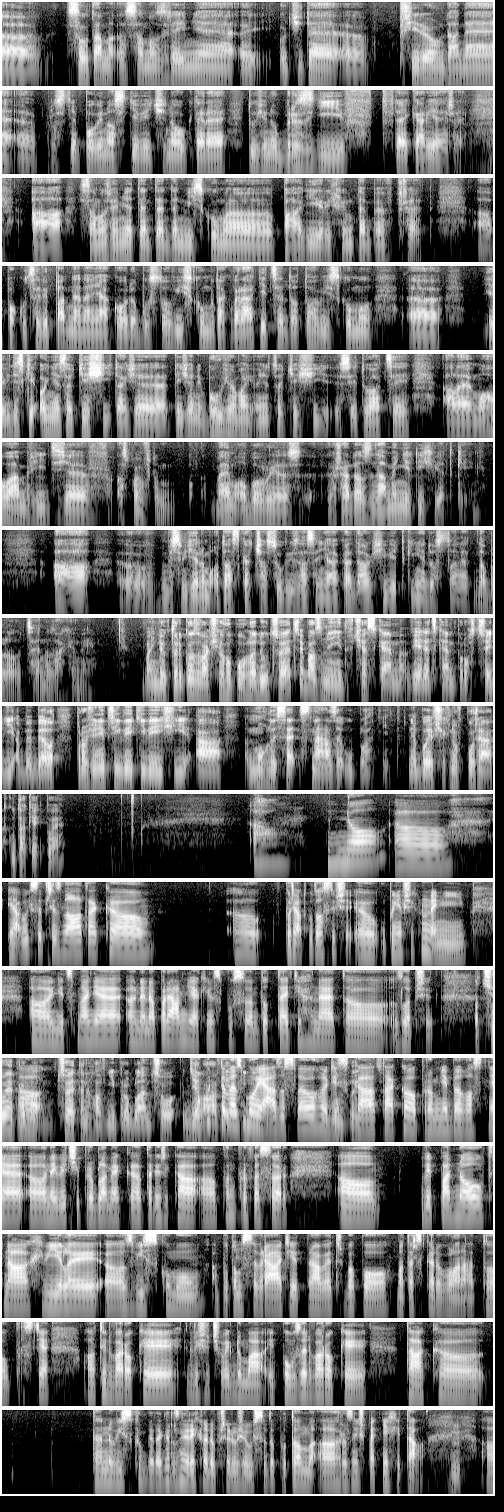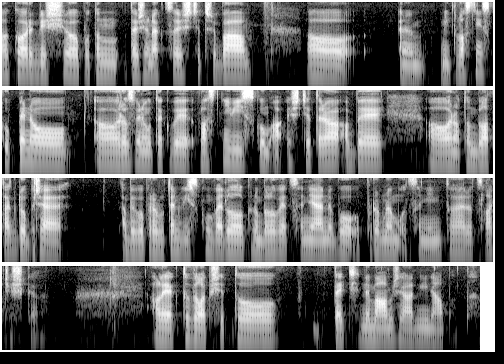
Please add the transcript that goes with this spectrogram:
jsou tam samozřejmě eh, určité přírodou dané prostě povinnosti většinou, které tu ženu brzdí v, té kariéře. A samozřejmě ten, ten, ten výzkum pádí rychlým tempem vpřed. A pokud se vypadne na nějakou dobu z toho výzkumu, tak vrátit se do toho výzkumu je vždycky o něco těžší, takže ty ženy bohužel mají o něco těžší situaci, ale mohu vám říct, že v, aspoň v tom mém oboru je řada znamenitých vědkyň. A uh, myslím, že jenom otázka času, kdy zase nějaká další vědkyně dostane Nobelovu cenu za chemii. Paní doktorko, z vašeho pohledu, co je třeba změnit v českém vědeckém prostředí, aby byl pro ženy přívětivější a mohly se snáze uplatnit? Nebo je všechno v pořádku tak, jak to je? Um, no, uh, já bych se přiznala, tak uh, uh, v pořádku to asi vše, uh, úplně všechno není. Nicméně nenapadá mě, jakým způsobem to teď hned zlepšit. A co je problém? Co je ten hlavní problém? Co dělá Pokud to vezmu já ze svého hlediska, komplikace? tak pro mě byl vlastně největší problém, jak tady říká pan profesor, vypadnout na chvíli z výzkumu a potom se vrátit právě třeba po mateřské dovolené. To prostě ty dva roky, když je člověk doma i pouze dva roky, tak ten výzkum je tak hrozně rychle dopředu, že už se to potom uh, hrozně špatně chytá. Hmm. Uh, kor, když uh, potom ta žena chce ještě třeba uh, mít vlastní skupinu, uh, rozvinout takový vlastní výzkum a ještě teda, aby uh, na tom byla tak dobře, aby opravdu ten výzkum vedl k Nobelově ceně nebo podobnému ocenění, to je docela těžké. Ale jak to vylepšit, to teď nemám žádný nápad.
